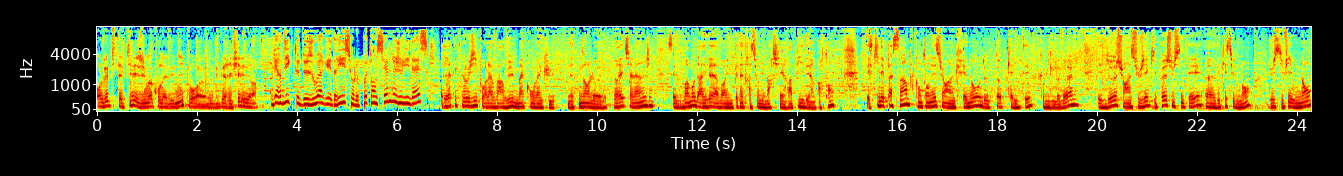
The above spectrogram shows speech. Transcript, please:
enlever petit à petit les humains qu'on avait mis pour euh, vérifier les erreurs. Verdict de Zouer Guédry sur le potentiel de Julie Desk La technologie, pour l'avoir vue, m'a convaincu. Maintenant, le vrai challenge, c'est vraiment d'arriver à avoir une pénétration du marché rapide et importante. Et ce qui n'est pas simple quand on est sur un créneau de top qualité, comme ils le veulent, et deux, sur un sujet qui peut susciter euh, des questionnements, justifiés ou non,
